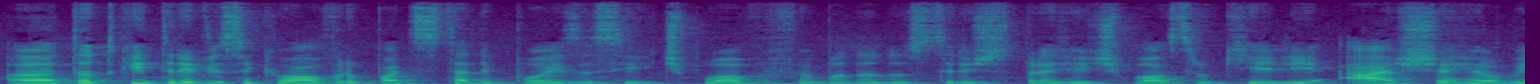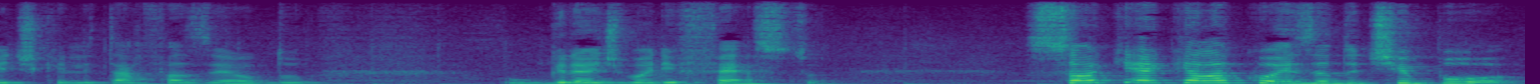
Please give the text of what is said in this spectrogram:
Uh, tanto que a entrevista que o Álvaro pode citar depois, assim, tipo, o Álvaro foi mandando os trechos pra gente, mostra o que ele acha realmente que ele tá fazendo um grande manifesto. Só que é aquela coisa do tipo.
